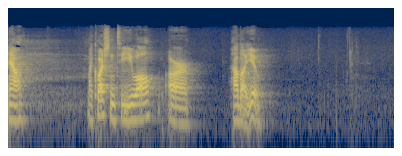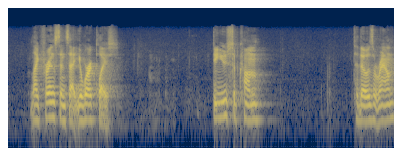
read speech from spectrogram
Now, my question to you all are how about you? Like, for instance, at your workplace, do you succumb to those around?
